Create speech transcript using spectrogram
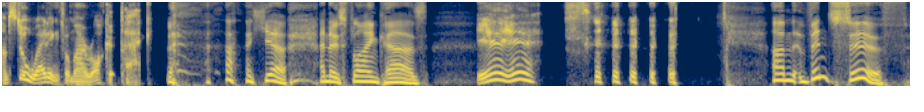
I'm still waiting for my rocket pack. yeah, and those flying cars. Yeah, yeah. Um, Vince Cerf,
